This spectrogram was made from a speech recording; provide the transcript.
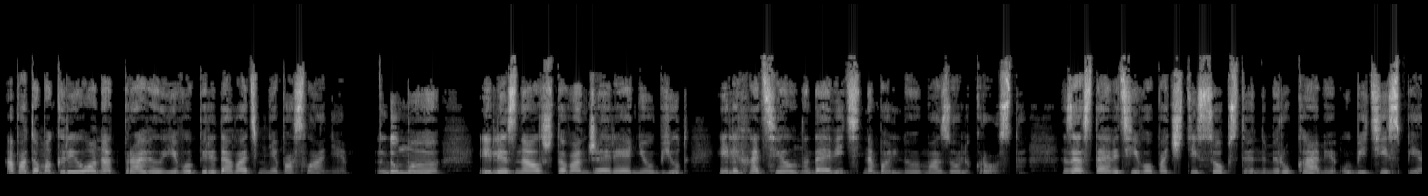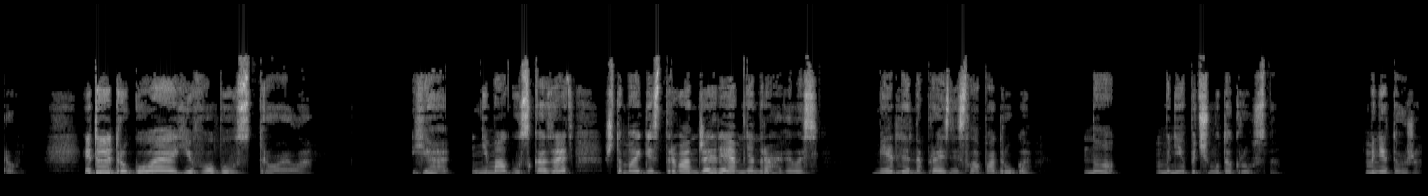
а потом Акарион отправил его передавать мне послание. Думаю, или знал, что Ван Джеррия не убьют, или хотел надавить на больную мозоль Кроста, заставить его почти собственными руками убить Исперу. И то, и другое его бы устроило. «Я не могу сказать, что магистр Ванжерия мне нравилась», — медленно произнесла подруга. «Но мне почему-то грустно». «Мне тоже».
